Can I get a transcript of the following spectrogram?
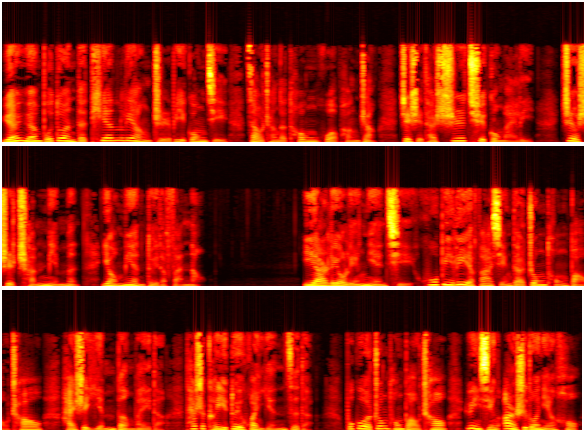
源源不断的天量纸币供给造成的通货膨胀，致使他失去购买力，这是臣民们要面对的烦恼。一二六零年起，忽必烈发行的中统宝钞还是银本位的，它是可以兑换银子的。不过，中统宝钞运行二十多年后，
